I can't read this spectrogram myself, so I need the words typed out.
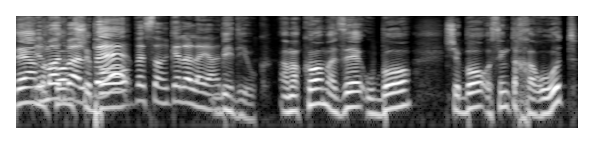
ללמוד בעל פה וסרגל על היד. בדיוק. המקום הזה הוא בו, שבו עושים תחרות,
